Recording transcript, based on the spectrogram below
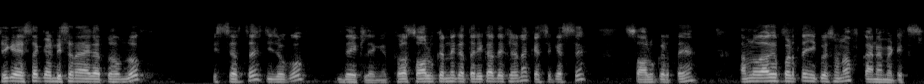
ठीक है ऐसा कंडीशन आएगा तो हम लोग इस तरह से चीज़ों को देख लेंगे। थोड़ा सॉल्व करने का तरीका देख लेना, कैसे कैसे सॉल्व करते हैं। हम लोग आगे पढ़ते हैं इक्वेशन ऑफ़ काइनेमेटिक्स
